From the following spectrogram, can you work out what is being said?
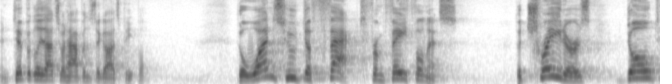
And typically that's what happens to God's people. The ones who defect from faithfulness, the traitors, don't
